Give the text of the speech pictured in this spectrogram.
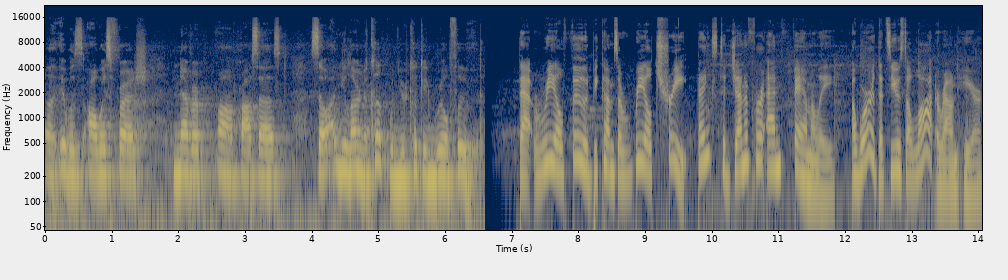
uh, it was always fresh, never uh, processed. So uh, you learn to cook when you're cooking real food. That real food becomes a real treat thanks to Jennifer and family, a word that's used a lot around here.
